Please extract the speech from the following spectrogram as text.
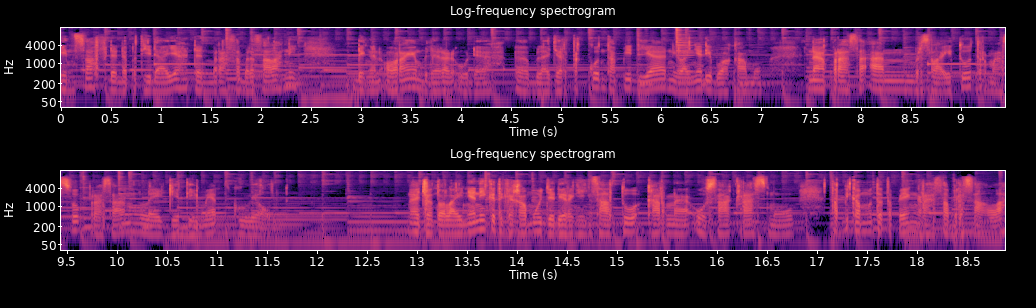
insaf dan dapat hidayah dan merasa bersalah nih dengan orang yang beneran udah uh, belajar tekun tapi dia nilainya di bawah kamu. Nah perasaan bersalah itu termasuk perasaan legitimate guilt Nah contoh lainnya nih ketika kamu jadi ranking satu karena usaha kerasmu Tapi kamu tetap ya ngerasa bersalah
